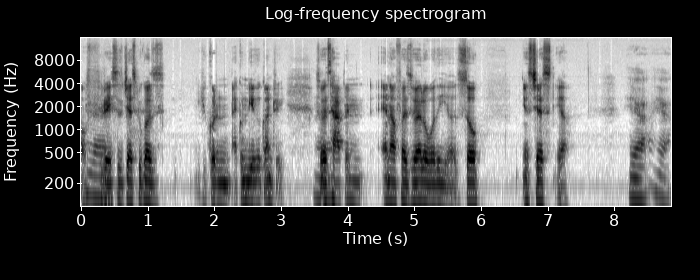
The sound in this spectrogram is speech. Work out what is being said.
of Right. races just because you couldn't i couldn't leave the country. So it's happened enough as well over the years. So it's just yeah. Yeah yeah.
